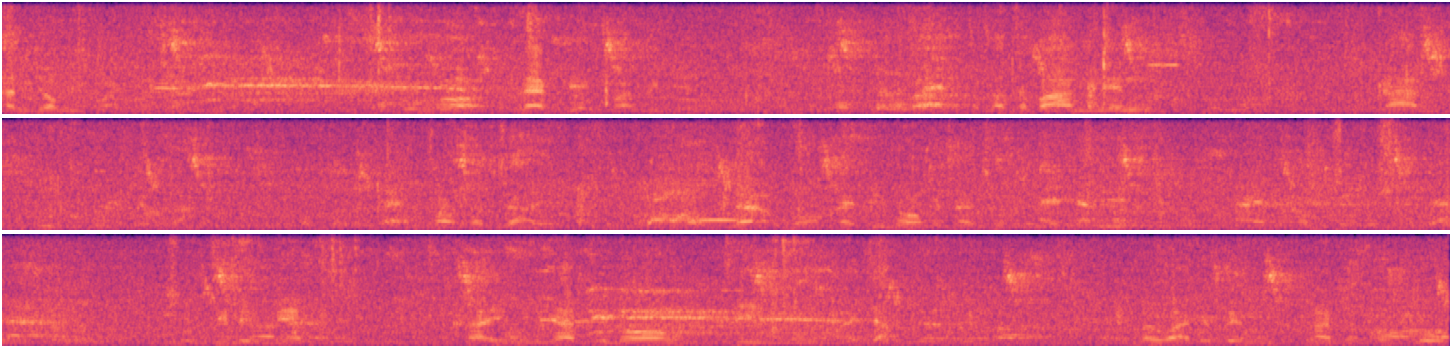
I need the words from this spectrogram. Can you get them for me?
ท่านย่อมมีความเข้าใจผมก็แลกเปลี่ยนความคิดเห็น รัฐบาลเน้นการพูดคุยเป็นหลักความเข้าใจ และบอกให้พี่น้องประชาชนที่ทำส่วนประสงค์ส่วนที่หนึ่งเนี่ยใครมีญาติพี่น้องที่มีหมายจับไม่ว่าจะเป็นพระราชบัญญัติโกง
